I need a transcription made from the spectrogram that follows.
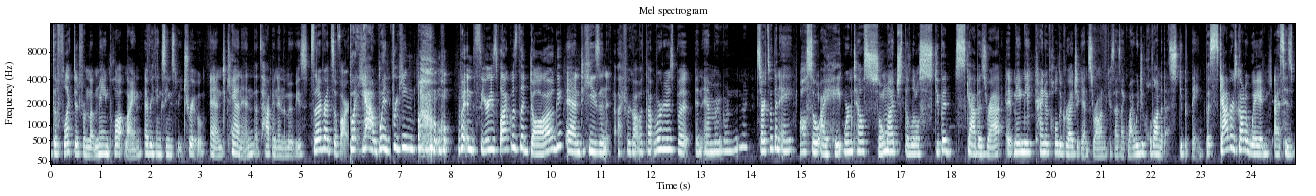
deflected from the main plot line. Everything seems to be true and canon that's happened in the movies that I've read so far. But yeah, when freaking when Sirius Black was the dog and he's an I forgot what that word is, but an Am starts with an A. Also, I hate Wormtail so much, the little stupid Scabbers rat. It made me kind of hold a grudge against Ron because I was like, why would you hold on to that stupid thing? But Scabbers got away as his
